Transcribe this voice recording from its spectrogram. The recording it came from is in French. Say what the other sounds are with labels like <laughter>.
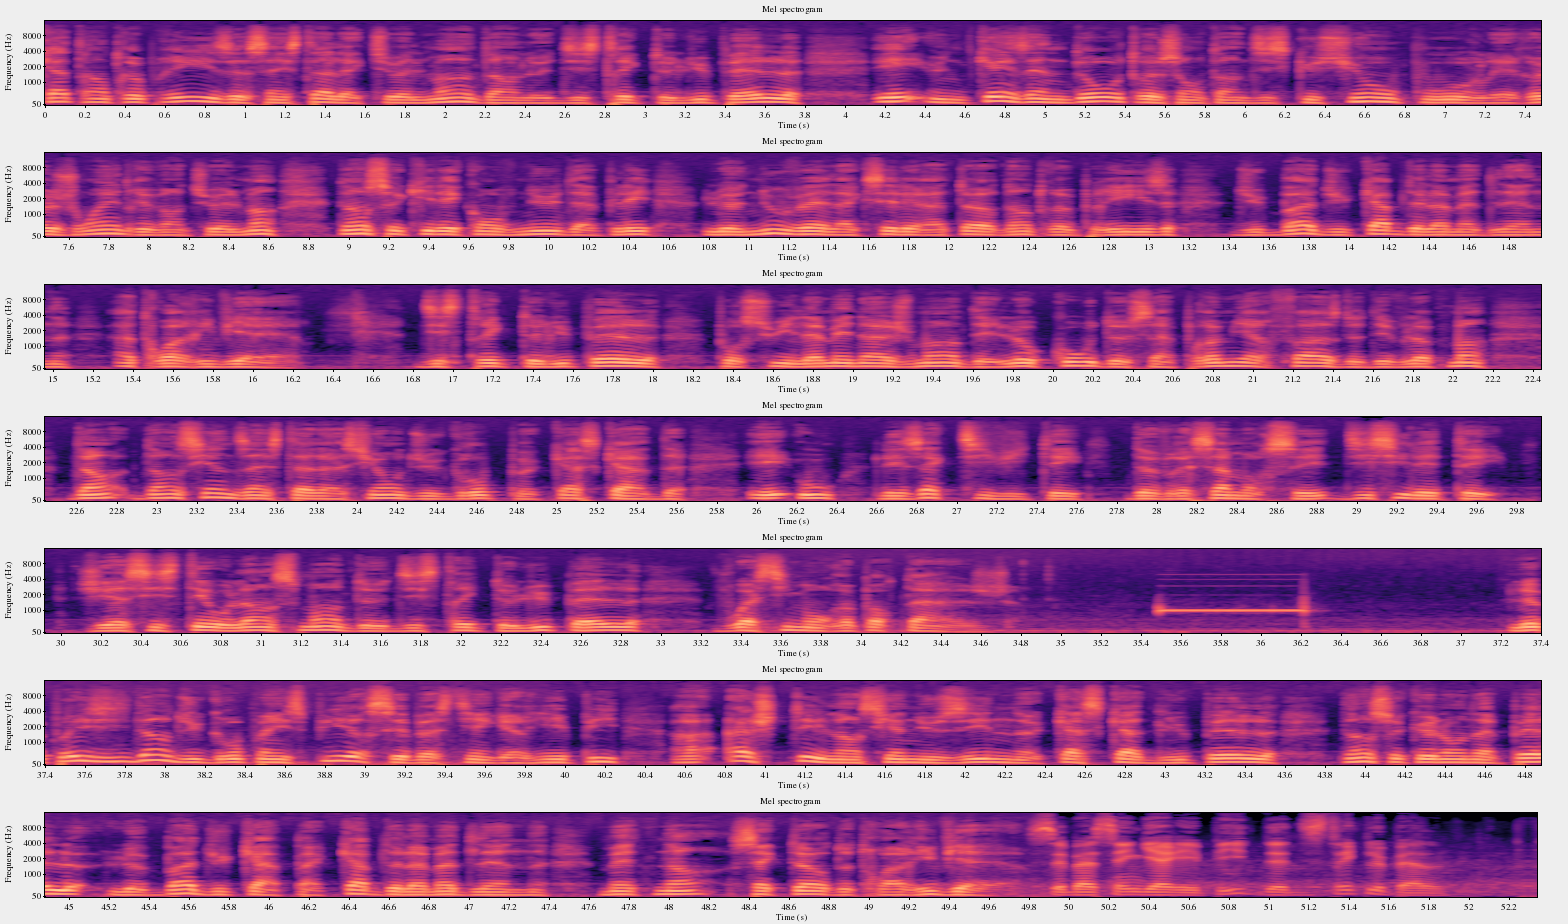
Quatre entreprises s'installent actuellement dans le district Lupel et une quinzaine d'autres sont en discussion pour les rejoindre éventuellement dans ce qu'il est convenu d'appeler le nouvel accélérateur d'entreprises du bas du Cap de la Madeleine à Trois-Rivières. District Lupel poursuit l'aménagement des locaux de sa première phase de développement dans d'anciennes installations du groupe Cascade et où les activités devraient s'amorcer d'ici l'été. J'ai assisté au lancement de District Lupel. Voici mon reportage. Le président du groupe Inspire, Sébastien Gariepi, a acheté l'ancienne usine Cascade Lupel dans ce que l'on appelle le bas du Cap, à Cap de la Madeleine, maintenant secteur de Trois-Rivières. Sébastien Gariepi de District Lupel,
